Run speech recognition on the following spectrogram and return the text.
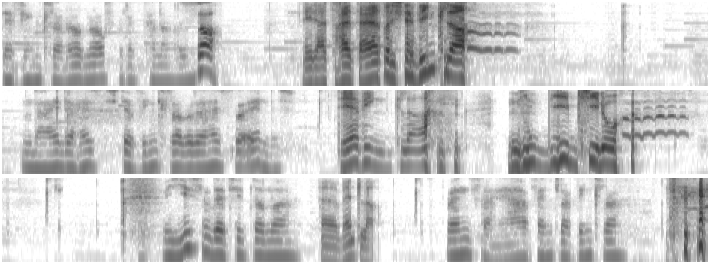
Der Winkler, hör mir auf mit dem Penner. So. Nee, da da ist doch nicht der Winkler. Nein, der heißt nicht der Winkler, aber der heißt so ähnlich. Der Winkler. nie, nie im Kino. Wie hieß denn der Typ nochmal? Äh, Wendler. Wendler, ja, Wendler, Winkler.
